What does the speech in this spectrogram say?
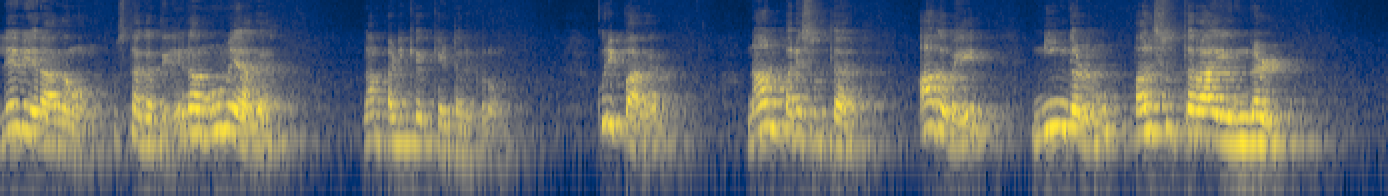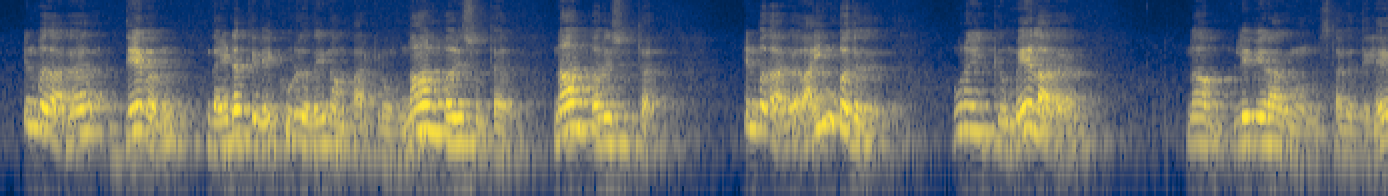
லேவியராகவும் புஸ்தகத்திலே நாம் முழுமையாக நாம் படிக்க கேட்டிருக்கிறோம். குறிப்பாக நான் பரிசுத்தர். ஆகவே நீங்களும் பரிசுத்தராயிருங்கள் என்பதாக தேவன் இந்த இடத்திலே கூறுவதை நாம் பார்க்கிறோம். நான் பரிசுத்தர். நான் பரிசுத்தர். என்பதாக ஐம்பது முறைக்கு மேலாக நாம் லேவியராகமம் புஸ்தகத்திலே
